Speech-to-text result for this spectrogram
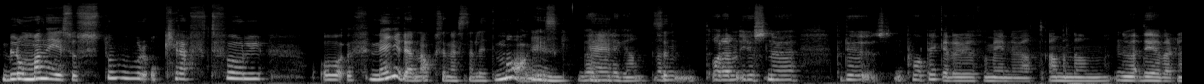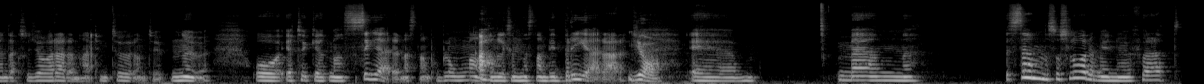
blomman är så stor och kraftfull. Och för mig är den också nästan lite magisk. Mm, verkligen. så- Den, och den, just nu, för du påpekade ju för mig nu att ja, men den, nu, det är verkligen dags att göra den här tinkturen typ nu. Och jag tycker att man ser det nästan på blomman, Ah. att den liksom nästan vibrerar. Ja, Ehm, men sen så slår det mig nu för att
